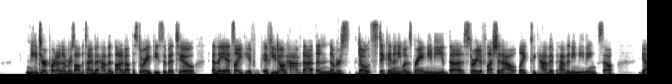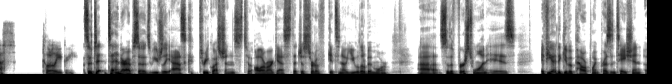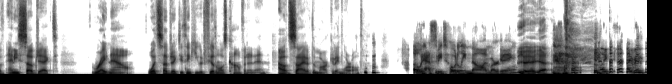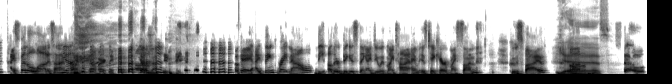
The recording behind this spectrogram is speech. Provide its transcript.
need to report on numbers all the time, but haven't thought about the story piece of it too and they it's like if if you don't have that then numbers don't stick in anyone's brain. You need the story to flesh it out like to have it have any meaning. So yes totally agree. So to, to end our episodes we usually ask three questions to all of our guests that just sort of get to know you a little bit more. Uh, so the first one is if you had to give a powerpoint presentation of any subject right now what subject do you think you would feel the most confident in outside of the marketing world Oh, it has to be totally non-marketing. Yeah, yeah, yeah. like I've been, I spend a lot of time yeah. talking about marketing. Um, okay, I think right now the other biggest thing I do with my time is take care of my son, who's five. Yes. Um, so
